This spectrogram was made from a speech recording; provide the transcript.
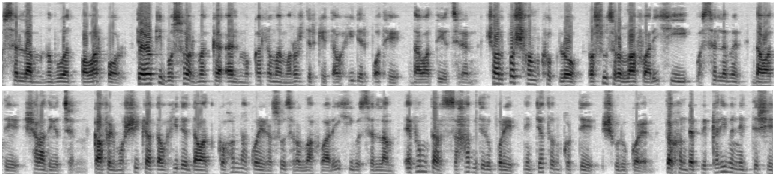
ওসাল্লাম নবুয়াদ পাওয়ার পর তেরোটি বছর মক্কা আল মোকাররমা মানুষদেরকে তাওহিদের পথে দাওয়াত দিয়েছিলেন। স্বল্প সংখ্যক লোক রসুল সাল্লাহ আলিহি ওয়াসাল্লামের দাওয়াতে সাড়া দিয়েছেন। কাফের মুশিকরা তাওহিদের দাওয়াত গ্রহণ না করে রসুল সাল্লাহ আলিহি ওয়াসাল্লাম এবং তার সাহাবিদের উপরে নির্যাতন করতে শুরু করেন। তখন রব্বি কারিমের নির্দেশে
